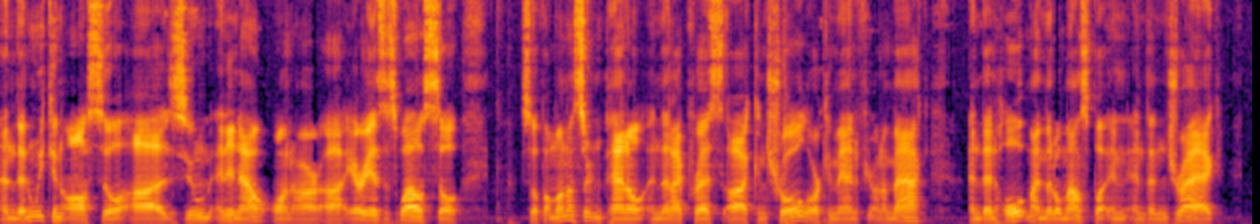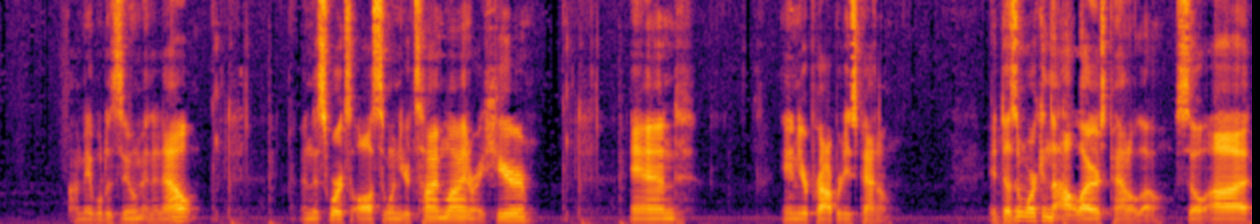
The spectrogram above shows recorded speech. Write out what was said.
And then we can also uh, zoom in and out on our uh, areas as well. So so if I'm on a certain panel and then I press uh, control or command if you're on a Mac and then hold my middle mouse button and then drag, I'm able to zoom in and out. And this works also in your timeline right here and in your properties panel. It doesn't work in the outliner panel though. So uh,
